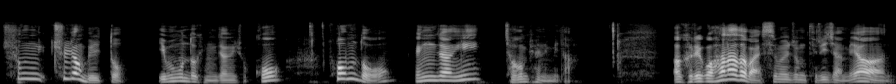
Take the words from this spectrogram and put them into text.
충, 출력 밀도 이 부분도 굉장히 좋고 소음도 굉장히 적은 편입니다. 아 그리고 하나 더 말씀을 좀 드리자면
